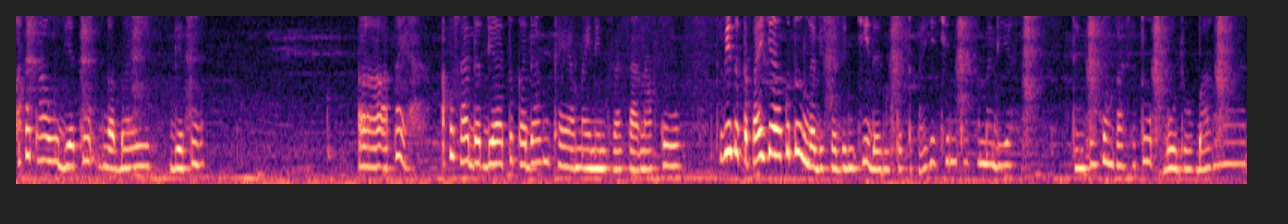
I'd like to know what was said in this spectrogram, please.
aku tahu dia tuh nggak baik. Dia tuh uh, apa ya aku sadar dia tuh kadang kayak mainin perasaan aku tapi tetap aja aku tuh nggak bisa benci dan tetap aja cinta sama dia. Dan tuh aku ngerasa tuh bodoh banget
